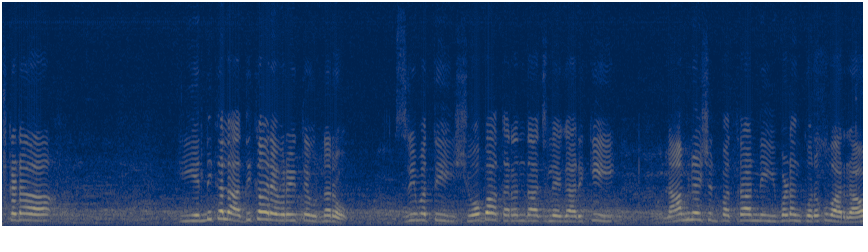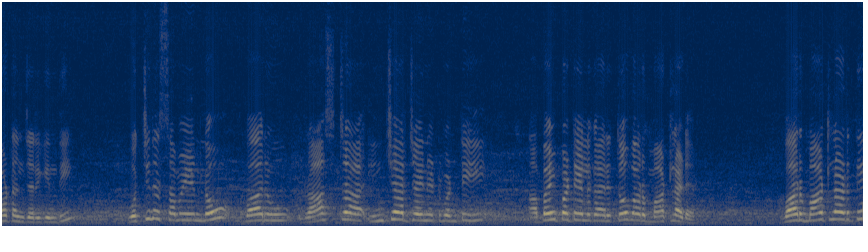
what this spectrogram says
ఇక్కడ ఈ ఎన్నికల అధికారు ఎవరైతే ఉన్నారో శ్రీమతి శోభా కరందాజ్లే గారికి నామినేషన్ పత్రాన్ని ఇవ్వడం కొరకు వారు రావటం జరిగింది. వచ్చిన సమయంలో వారు రాష్ట్ర ఇన్ఛార్జ్ అయినటువంటి అభయ్ పటేల్ గారితో వారు మాట్లాడారు. వారు మాట్లాడితే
